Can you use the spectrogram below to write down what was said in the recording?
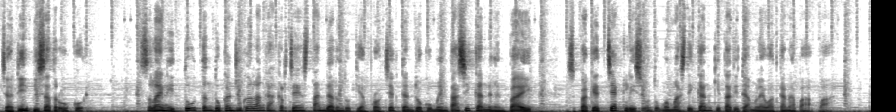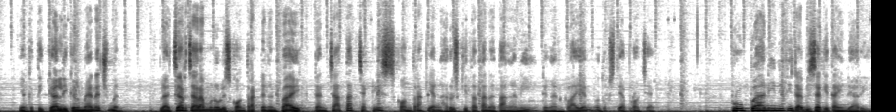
Jadi bisa terukur. Selain itu, tentukan juga langkah kerja yang standar untuk tiap proyek dan dokumentasikan dengan baik sebagai checklist untuk memastikan kita tidak melewatkan apa-apa. Yang ketiga, legal management Belajar cara menulis kontrak dengan baik dan catat checklist kontrak yang harus kita tanda tangani dengan klien untuk setiap proyek. Perubahan ini tidak bisa kita hindari.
